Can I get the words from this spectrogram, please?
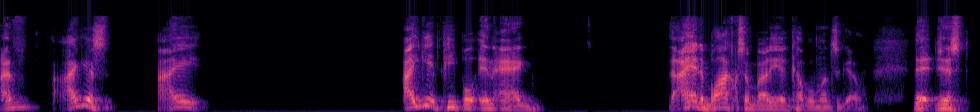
I've I guess I I get people in ag. I had to block somebody a couple months ago that just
